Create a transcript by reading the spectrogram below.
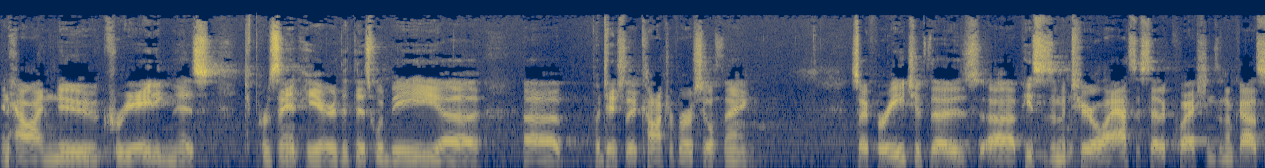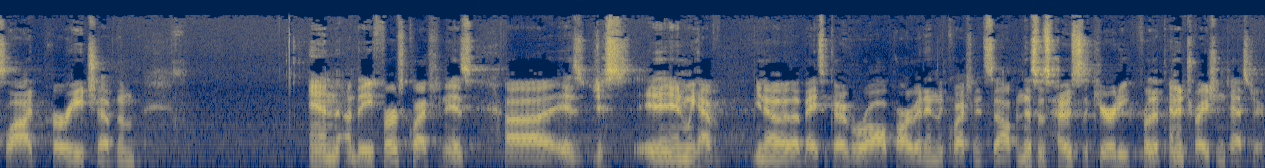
and how I knew creating this to present here that this would be uh, uh, potentially a controversial thing. So for each of those uh, pieces of material, I asked a set of questions, and I've got a slide per each of them. And the first question is, uh, is just, and we have you know, a basic overall part of it in the question itself. And this is host security for the penetration tester.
